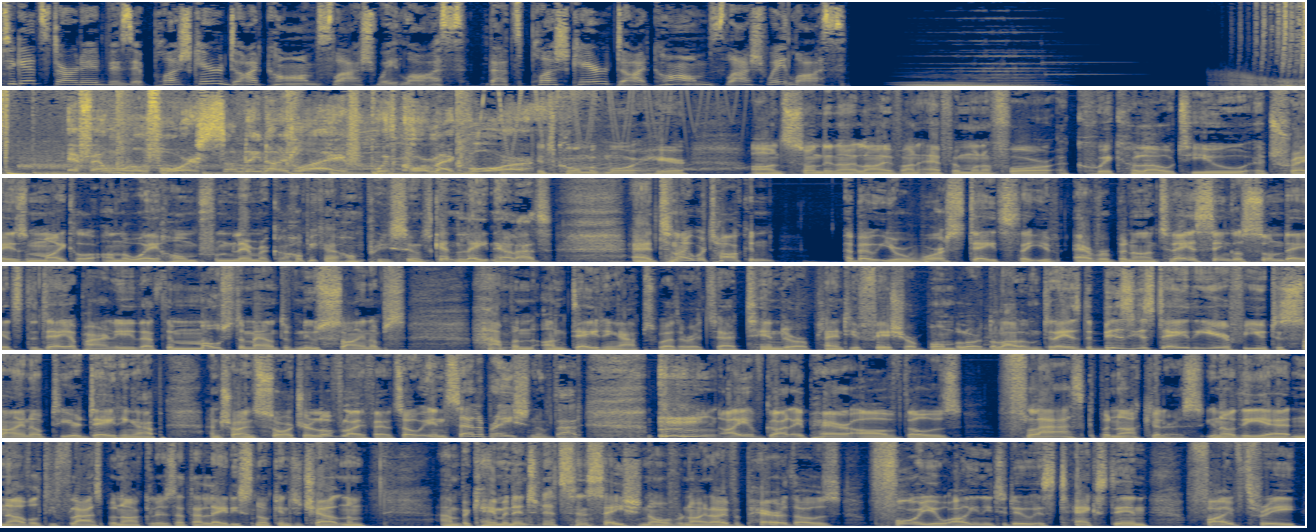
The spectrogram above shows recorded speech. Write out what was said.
To get started, visit plushcare.com slash weight loss. That's plushcare.com slash weight loss. FM 104 Sunday Night Live with Cormac Moore. It's Cormac Moore here on Sunday Night Live on FM 104. A quick hello to you, uh, Trace and Michael, on the way home from Limerick. I hope you get home pretty soon. It's getting late now, lads. Uh, tonight we're talking about your worst dates that you've ever been on. Today is Single Sunday. It's the day apparently that the most amount of new sign-ups happen on dating apps, whether it's uh, Tinder or Plenty of Fish or Bumble or the lot of them. Today is the busiest day of the year for you to sign up to your dating app and try and sort your love life out. So in celebration of that, I have got a pair of those flask binoculars. You know, the uh, novelty flask binoculars that that lady snuck into Cheltenham and became an internet sensation overnight. I have a pair of those for you. All you need to do is text in 53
